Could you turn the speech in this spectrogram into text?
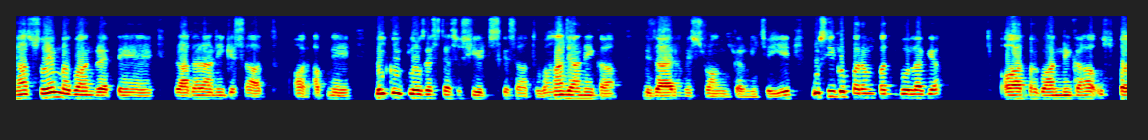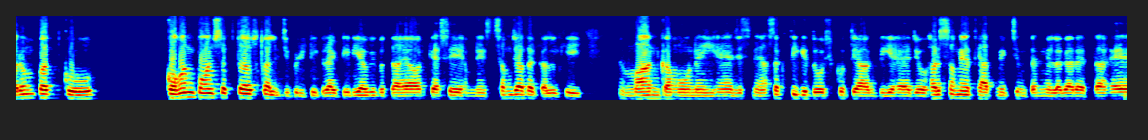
जहाँ स्वयं भगवान रहते हैं, राधा रानी के साथ और अपने बिल्कुल क्लोजेस्ट एसोसिएट्स के साथ, वहाँ जाने का डिज़ायर हमें स्ट्रांग करनी चाहिए। उसी को परम पद बोला गया और भगवान ने कहा, उस परम पद को कौन पहुँच सकता है? उसका एलिजिबिलिटी क्राइटेरिया भी बताया और कैसे हमने समझा था कल की मान का मोह नहीं है, जिसने आसक्ति के दोष को त्याग दिया है, जो हर समय आध्यात्मिक चिंतन में लगा रहता है।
